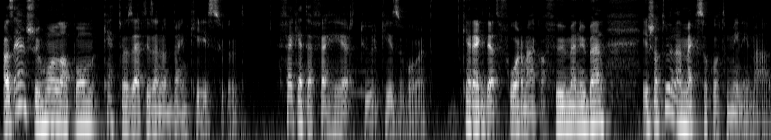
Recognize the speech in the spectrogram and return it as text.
Az első honlapom 2015-ben készült. Fekete-fehér türkéz volt. Kerekdett formák a főmenüben, és a tőlem megszokott minimál.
